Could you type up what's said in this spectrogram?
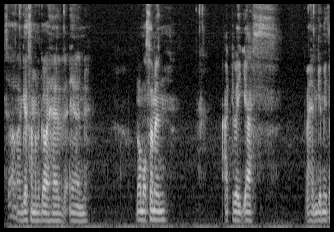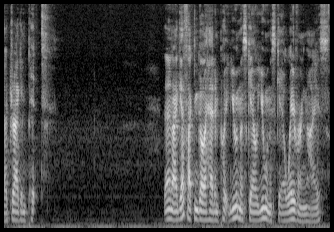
So I guess I'm gonna go ahead and normal summon. Activate yes. Go ahead and give me that dragon pit. Then I guess I can go ahead and put you in the scale, you in the scale, wavering eyes.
